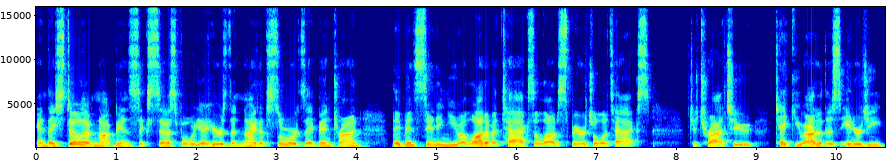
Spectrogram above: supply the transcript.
and they still have not been successful. Yeah, here's the Knight of Swords. They've been trying, they've been sending you a lot of attacks, a lot of spiritual attacks to try to take you out of this energy,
